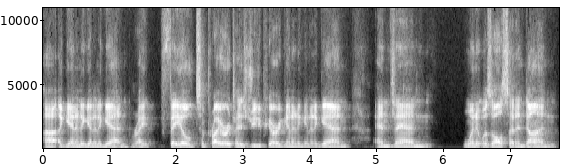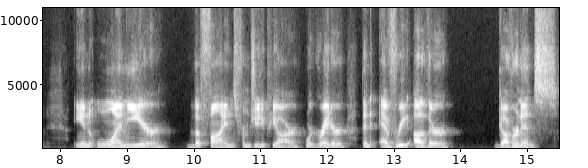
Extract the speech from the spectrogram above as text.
uh, again and again and again, right? Failed to prioritize GDPR again and again and again, and then when it was all said and done, in one year, the fines from GDPR were greater than every other governance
